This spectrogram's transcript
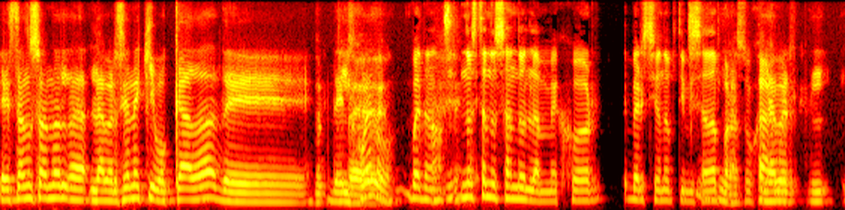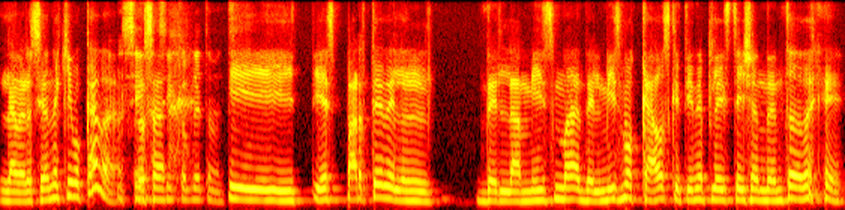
están usando la, versión equivocada de, del juego. Bueno, ah, no están usando la mejor versión optimizada para su hardware. La, versión equivocada. Sí, sí, completamente. Y, es parte del, de la misma, del mismo caos que tiene PlayStation dentro de,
